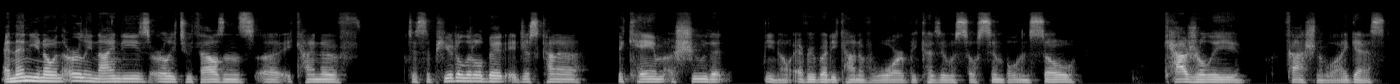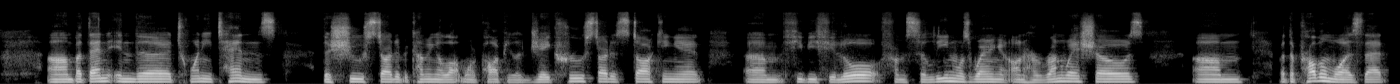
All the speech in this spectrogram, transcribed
and then you know in the early 90s early 2000s uh, it kind of disappeared a little bit it just kind of became a shoe that you know everybody kind of wore because it was so simple and so casually fashionable, I guess. Um, but then in the 2010s, the shoe started becoming a lot more popular. J. Crew started stocking it. Um, Phoebe Philo from Celine was wearing it on her runway shows. Um, but the problem was that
